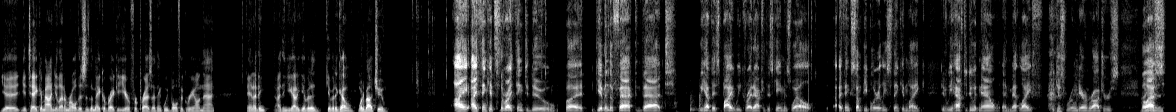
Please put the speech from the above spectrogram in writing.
you you take him out and you let him roll. This is the make or break a year for Prez. I think we both agree on that. And I think I think you got to give it a give it a go. What about you? I I think it's the right thing to do, but given the fact that we have this bye week right after this game as well, I think some people are at least thinking like, did we have to do it now? And MetLife it just ruined Aaron Rodgers. The last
